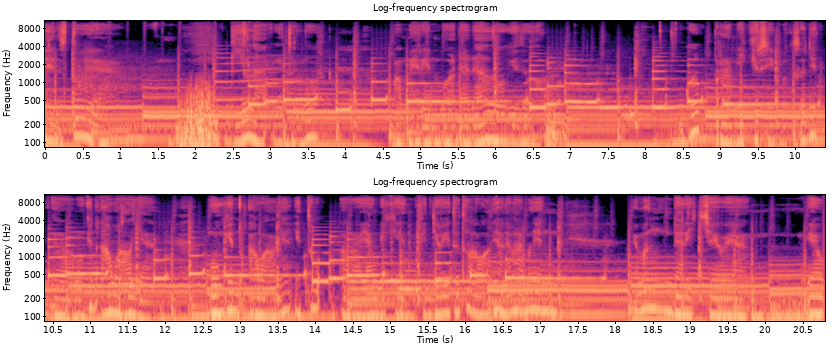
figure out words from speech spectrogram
dance tuh ya gila gitu. Lu pamerin buah dada lu gitu. Gue pernah mikir sih maksudnya mungkin awalnya itu eh, yang bikin video itu tuh awalnya adalah emang yang emang dari cewek yang yang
